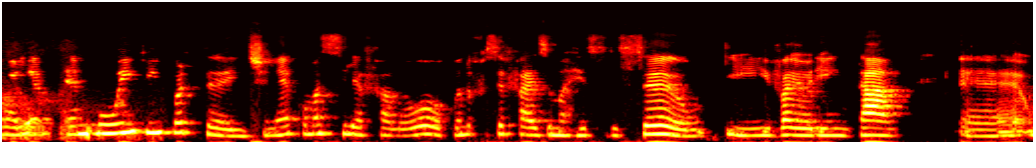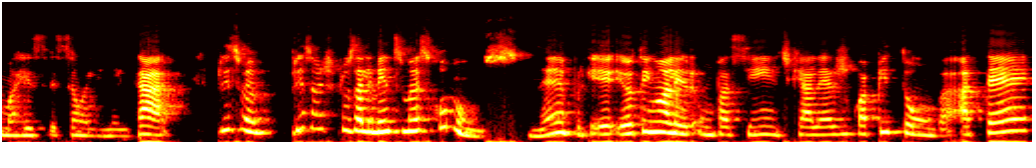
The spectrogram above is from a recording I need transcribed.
Olha, é muito importante, né? Como a Cecília falou, quando você faz uma restrição e vai orientar é, uma restrição alimentar, principalmente, para os alimentos mais comuns, né? Porque eu tenho um, um paciente que é alérgico à pitomba. Até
